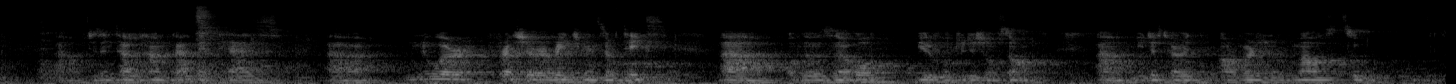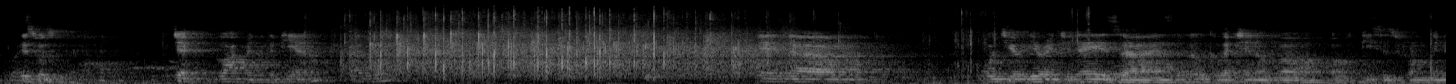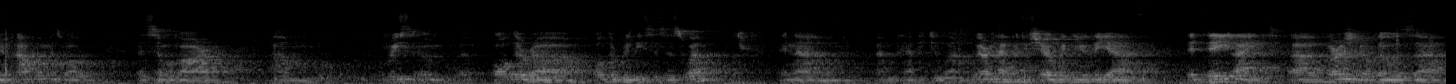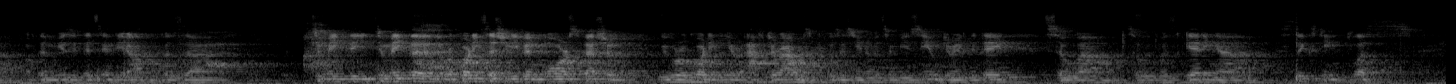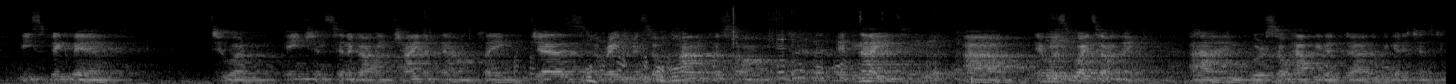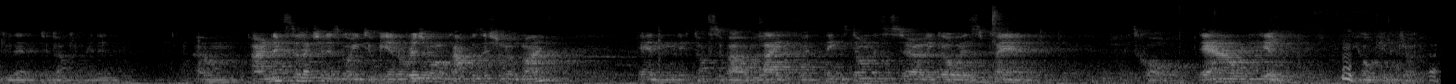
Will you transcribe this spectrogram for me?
uh, which is entitled Hanukkah, that has uh, newer, fresher arrangements or takes uh, of those old, beautiful traditional songs. Um, you just heard our version of Maoz Tzur. This was Jeff Glockman with the piano, by the way. And um, what you're hearing today is, uh, is a little collection of, uh, of pieces from the new album as well as some of our um, recent, uh, older, uh, older releases as well. And um, I'm happy to, uh, we're happy to share with you the, uh, the daylight version of those, of the music that's in the album because to make the to make the, the recording session even more special, we were recording here after hours because, as you know, it's a museum during the day. So um, so it was getting a 16 plus piece big band to an ancient synagogue in Chinatown playing jazz arrangements of Hanukkah songs at night. Uh, it was quite something. Uh, and we're so happy that, uh, that we get a chance to do that and to document it. Um, our next selection is going to be an original composition of mine, and it talks about life when things don't necessarily go as planned. Downhill. We hope you enjoy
